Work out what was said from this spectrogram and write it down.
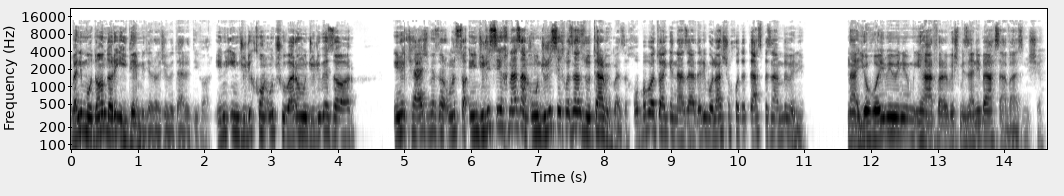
ولی مدام داره ایده میده راجع به در دیوار. این اینجوری کن اون چوبه رو اونجوری بذار اینو کج بذار اونو سا... اینجوری سیخ نزن اونجوری سیخ بزن زودتر میپزه. خب بابا تو اگه نظر داری بلند شو خودت دست بزن ببینیم. نه یهویی می‌بینیم این حرف رو بهش می‌زنی بحث عوض میشه.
